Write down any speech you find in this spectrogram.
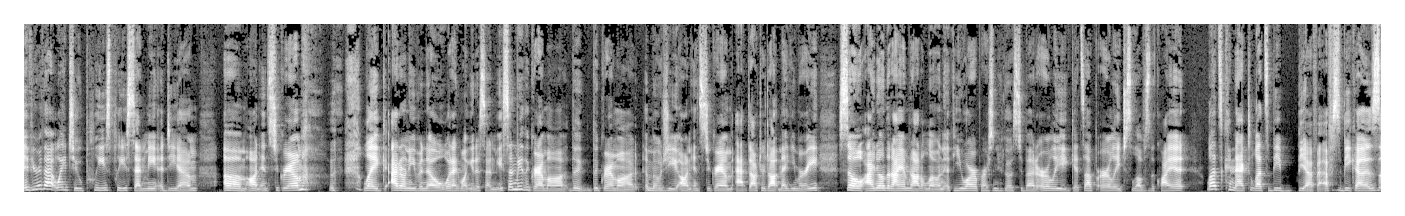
if you're that way too, please, please send me a DM um, on Instagram. like I don't even know what I'd want you to send me. Send me the grandma, the the grandma emoji on Instagram at dr.maggie Marie. So I know that I am not alone. If you are a person who goes to bed early, gets up early, just loves the quiet, let's connect. Let's be BFFs because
